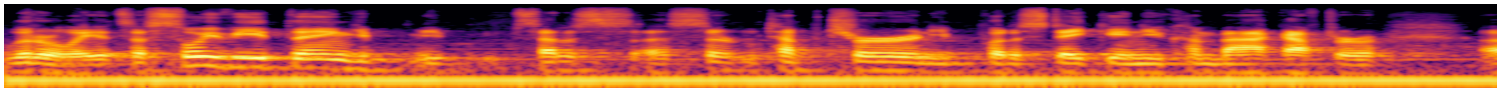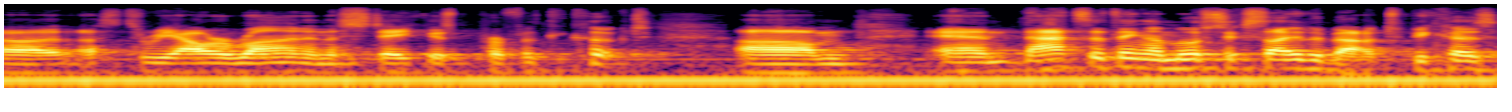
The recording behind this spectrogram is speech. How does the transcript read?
literally. It's a vide thing. You, you set a, a, certain temperature and you put a steak in. You come back after uh, a three hour run and the steak is perfectly cooked. Um, and that's the thing I'm most excited about because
